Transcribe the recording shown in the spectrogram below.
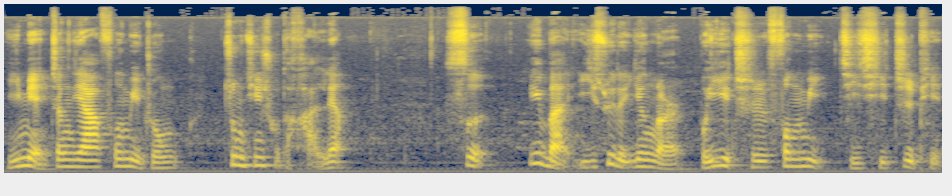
以免增加蜂蜜中重金属的含量。四、一晚一岁的婴儿不宜吃蜂蜜及其制品。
